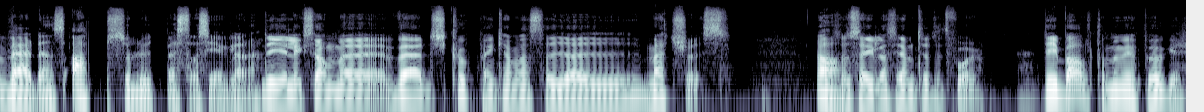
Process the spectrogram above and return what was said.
världens absolut bästa seglare. Det är liksom eh, världskuppen kan man säga i matchrace. Ja. Så seglas M32. år. Det är ballt, de är med på hugger.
